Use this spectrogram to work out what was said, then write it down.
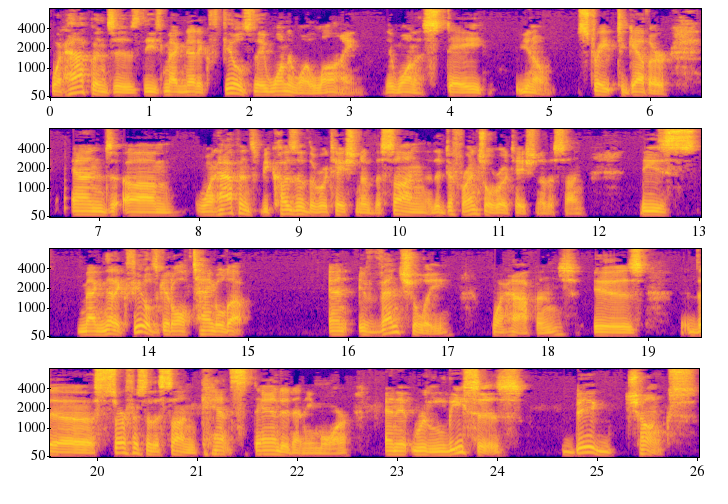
What happens is these magnetic fields they want to align. They want to stay, you know, straight together. And um, what happens because of the rotation of the sun, the differential rotation of the sun, these magnetic fields get all tangled up. And eventually, what happens is the surface of the sun can't stand it anymore, and it releases big chunks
